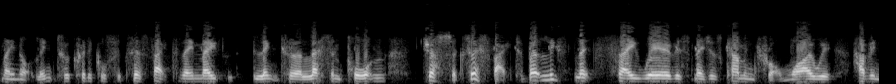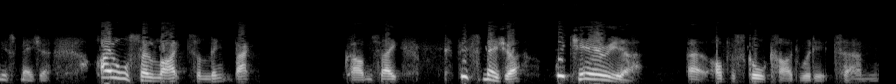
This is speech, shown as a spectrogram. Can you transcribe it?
may not link to a critical success factor. They may link to a less important just success factor. But at least let's say where this measure is coming from, why we're having this measure. I also like to link back and say, this measure, which area uh, of the scorecard would it um,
